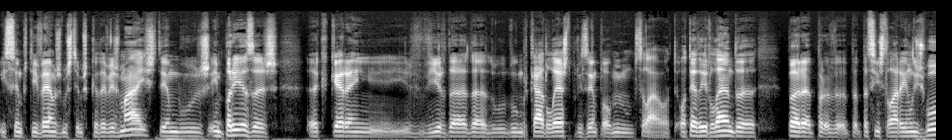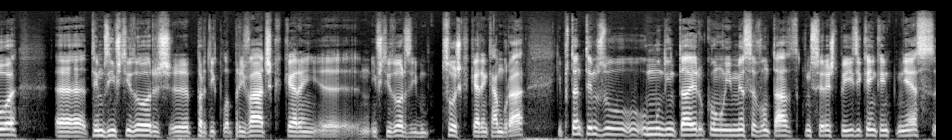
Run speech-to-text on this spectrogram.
e sempre tivemos, mas temos cada vez mais. Temos empresas que querem vir da, da, do, do, mercado leste, por exemplo, ou, sei lá, ou até da Irlanda, para, para, para se instalar em Lisboa. Uh, temos investidores uh, privados que querem, uh, investidores e pessoas que querem cá morar, e portanto temos o, o, mundo inteiro com imensa vontade de conhecer este país. E quem, quem conhece,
